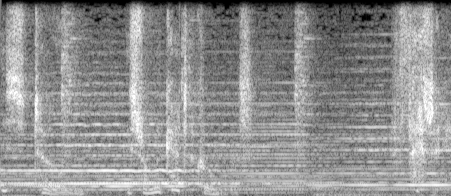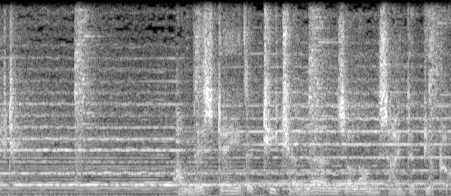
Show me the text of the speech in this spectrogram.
This stone is from the catacombs. Fascinating. On this day, the teacher learns alongside the pupil.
